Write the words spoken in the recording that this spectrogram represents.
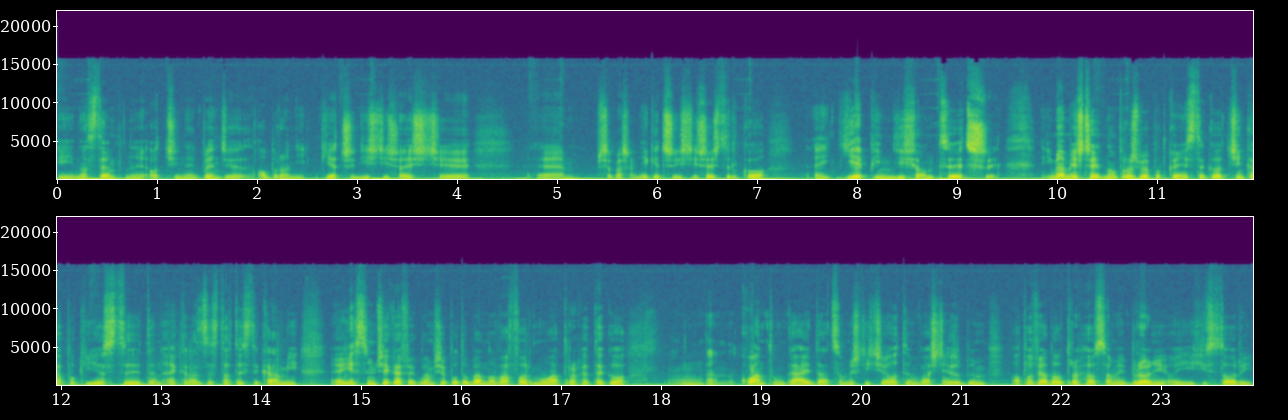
i następny odcinek będzie o broni G36, e, e, przepraszam, nie G36, tylko G53. I mam jeszcze jedną prośbę pod koniec tego odcinka, póki jest y, ten ekran ze statystykami. E, Jestem ciekaw, jak Wam się podoba nowa formuła trochę tego mm, Quantum Guide'a. Co myślicie o tym właśnie, żebym opowiadał trochę o samej broni, o jej historii,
